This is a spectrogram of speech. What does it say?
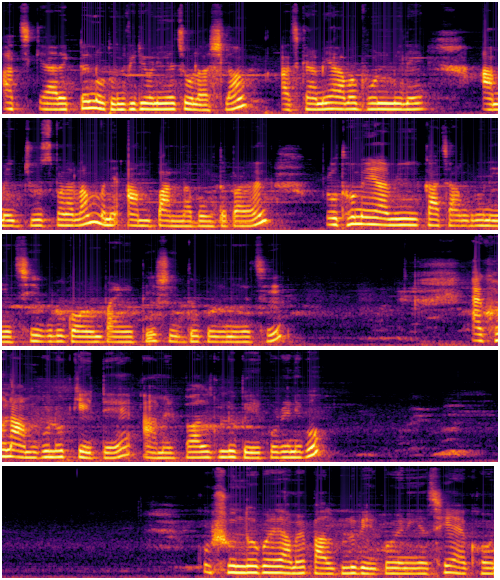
আজকে আরেকটা নতুন ভিডিও নিয়ে চলে আসলাম। আজকে আমি আর আমার বোন মিলে আমের জুস বানালাম মানে আম পান্না বলতে পারেন। প্রথমে আমি কাঁচা আমগুলো নিয়েছি, এগুলো গরম পানিতে সিদ্ধ করে নিয়েছি। এখন আমগুলো কেটে আমের পালগুলো বের করে নেব। খুব সুন্দর করে আমের পালগুলো বের করে নিয়েছি। এখন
